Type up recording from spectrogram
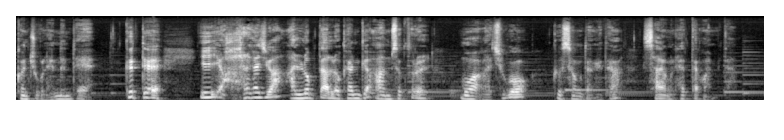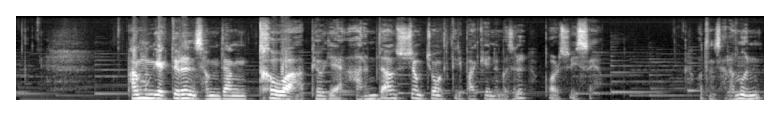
건축을 했는데 그때 이 여러 가지가 알록달록한 그 암석들을 모아가지고 그 성당에다 사용을 했다고 합니다. 방문객들은 성당 터와 벽에 아름다운 수정 조각들이 박혀 있는 것을 볼 수 있어요. 어떤 사람은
